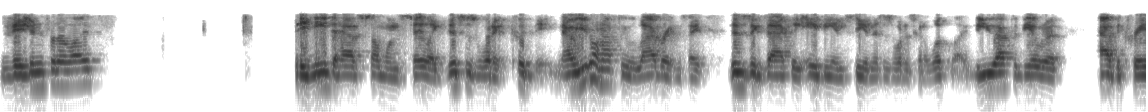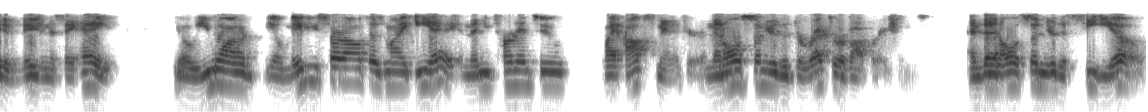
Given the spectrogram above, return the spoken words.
vision for their life they need to have someone say like this is what it could be. Now you don't have to elaborate and say this is exactly A, B, and C, and this is what it's going to look like. But you have to be able to have the creative vision to say, hey, you know, you want to, you know, maybe you start off as my EA and then you turn into my ops manager, and then all of a sudden you're the director of operations, and then all of a sudden you're the CEO.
